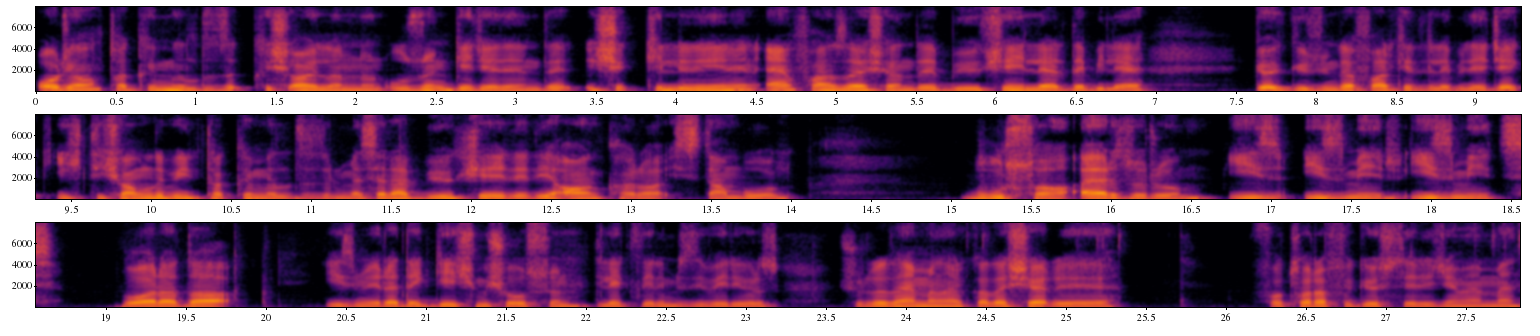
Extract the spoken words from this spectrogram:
Orion takım yıldızı kış aylarının uzun gecelerinde ışık kirliliğinin en fazla yaşandığı büyük şehirlerde bile gökyüzünde fark edilebilecek ihtişamlı bir takım yıldızıdır. Mesela büyük şehir dediği Ankara, İstanbul, Bursa, Erzurum, İz- İzmir, İzmit. Bu arada İzmir'e de geçmiş olsun dileklerimizi veriyoruz. Şurada da hemen arkadaşlar eee, fotoğrafı göstereceğim hemen.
